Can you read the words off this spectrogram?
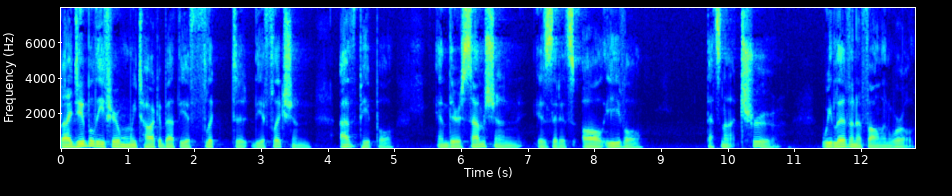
But I do believe here when we talk about the afflict the affliction of people and their assumption is that it's all evil, that's not true. We live in a fallen world,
